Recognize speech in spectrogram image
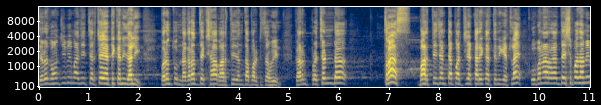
शरद भाऊंची बी माझी चर्चा या ठिकाणी झाली. परंतु नगराध्यक्ष हा भारतीय जनता पार्टीचा होईल. कारण प्रचंड त्रास भारतीय जनता पार्टीच्या कार्यकर्त्यांनी घेतलाय. उभं नगराध्यक्षपद आम्ही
